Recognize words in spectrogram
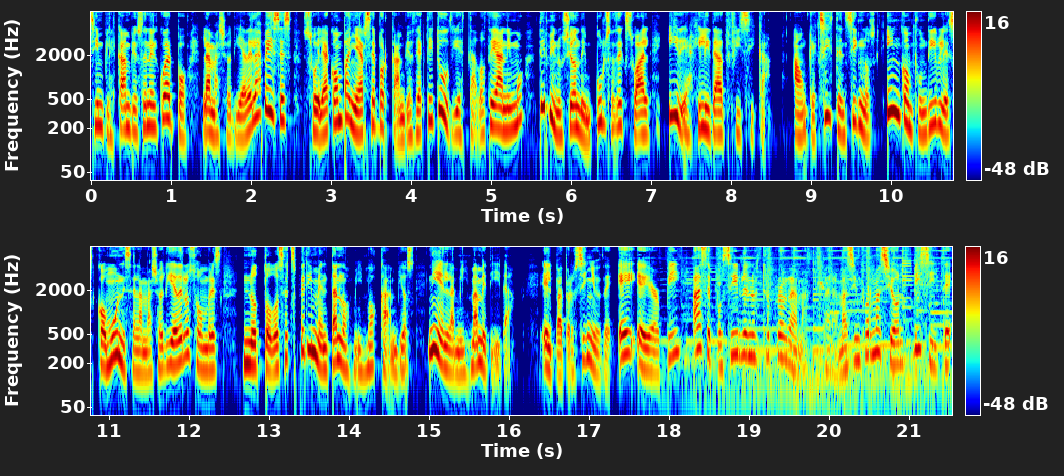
simples cambios en el cuerpo. La mayoría de las veces suele acompañarse por cambios de actitud y estados de ánimo, disminución de impulso sexual y de agilidad física. Aunque existen signos inconfundibles comunes en la mayoría de los hombres, no todos experimentan los mismos cambios, ni en la misma medida. El patrocinio de AARP hace posible nuestro programa. Para más información, visite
